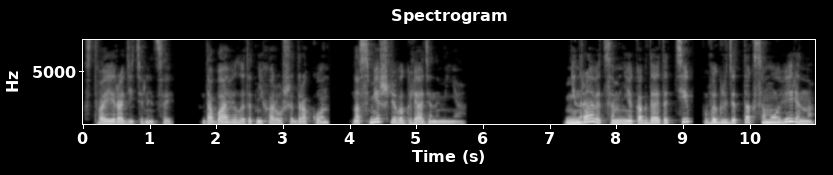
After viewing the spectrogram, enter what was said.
с твоей родительницей», — добавил этот нехороший дракон, насмешливо глядя на меня. «Не нравится мне, когда этот тип выглядит так самоуверенно,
